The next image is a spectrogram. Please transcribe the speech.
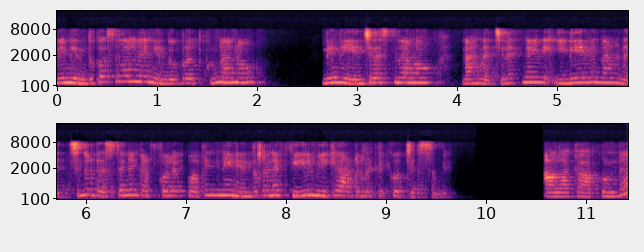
నేను ఎందుకు అసలు నేను ఎందుకు బ్రతుకున్నాను? నేను ఏం చేస్తున్నాను? నాకు నచ్చినట్టు నేను నేను నాకు నచ్చిన డ్రెస్ నేను కట్టుకోలేకపోతే ఇంక నేను ఎందుకనే ఫీల్ మీకే ఆటోమేటిక్గా వచ్చేస్తుంది. అలా కాకుండా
